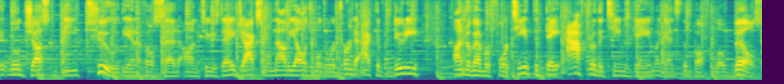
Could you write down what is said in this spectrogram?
it will just be two, the NFL said on Tuesday. Jackson will now be eligible to return to active duty on November 14th, the day after the team's game against the Buffalo Bills.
